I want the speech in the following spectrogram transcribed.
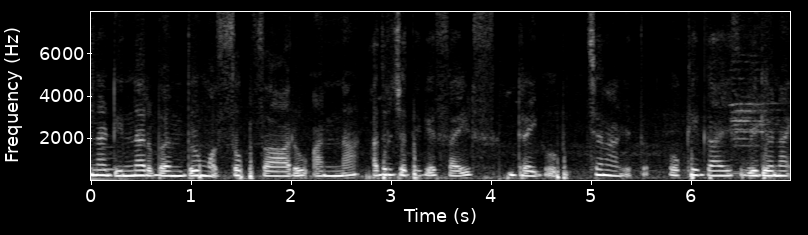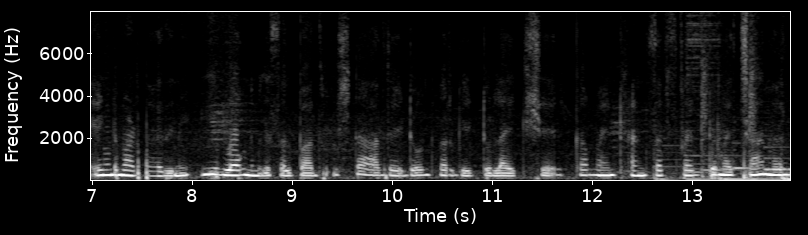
ಇವತ್ತಿನ ಡಿನ್ನರ್ ಬಂದು ಮೊಸೊಪ್ಪು ಸಾರು, ಅನ್ನ, ಅದ್ರ ಜೊತೆಗೆ ಸೈಡ್ಸ್ ಡ್ರೈ ಗೋಬಿ ಚೆನ್ನಾಗಿತ್ತು. ಓಕೆ ಗಾಯ್ಸ್ ವಿಡಿಯೋನ ಎಂಡ್ ಮಾಡ್ತಾ ಇದ್ದೀನಿ. ಈ ವ್ಲಾಗ್ ನಿಮಗೆ ಸ್ವಲ್ಪ ಆದರೂ ಇಷ್ಟ ಆದರೆ don't forget to like share comment and subscribe to my channel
